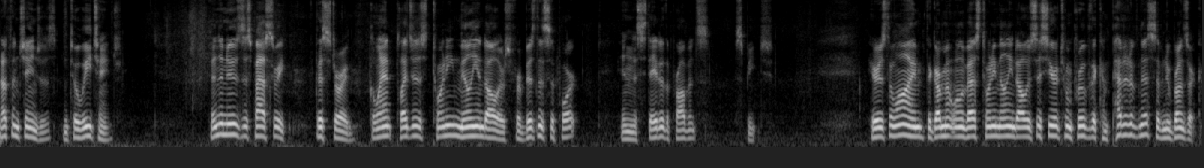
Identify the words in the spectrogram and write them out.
Nothing changes until we change. In the news this past week, this story Gallant pledges $20 million for business support in the State of the Province speech. Here's the line The government will invest $20 million this year to improve the competitiveness of New Brunswick.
